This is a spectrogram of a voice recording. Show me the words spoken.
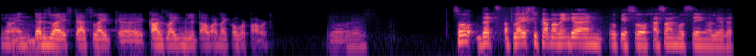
you know, and that is why stats like uh, cards like Militao are like overpowered. Right. So that applies to Kamavinga and okay, so Hassan was saying earlier that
